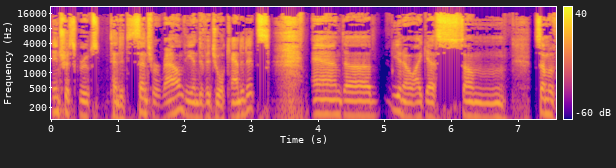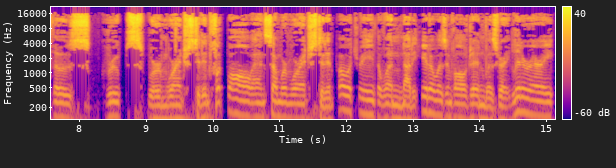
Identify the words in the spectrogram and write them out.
interest groups tended to center around the individual candidates. And, uh, you know, I guess some, some of those groups were more interested in football and some were more interested in poetry. The one Narihira was involved in was very literary.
